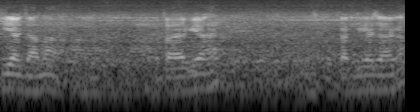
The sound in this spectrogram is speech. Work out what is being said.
किया जाना बताया गया है उसको कर लिया जाएगा।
